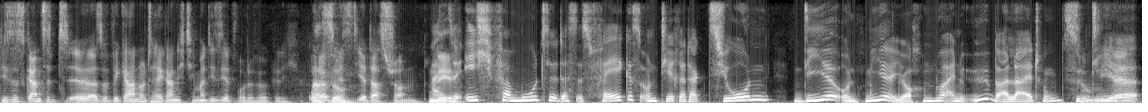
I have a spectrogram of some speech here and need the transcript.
dieses ganze, äh, also vegane Hotel gar nicht thematisiert wurde wirklich. Oder so. wisst ihr das schon? Nee. Also ich vermute, dass es fake ist und die Redaktion dir und mir, Jochen, nur eine Überleitung zu, Zu dir mir.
